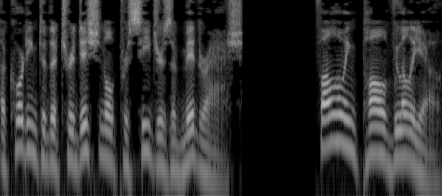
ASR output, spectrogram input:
according to the traditional procedures of Midrash. Following Paul Voulio,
